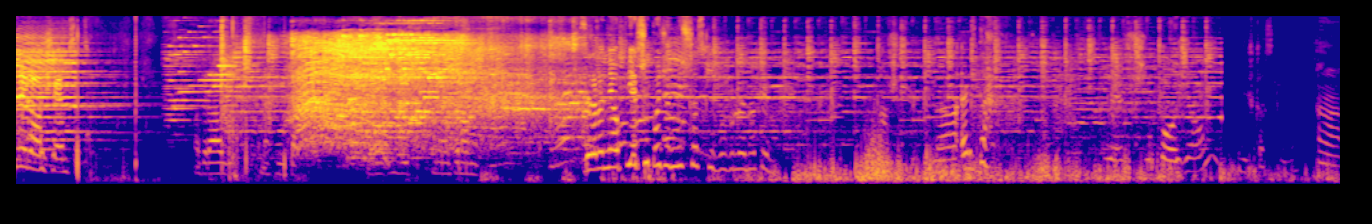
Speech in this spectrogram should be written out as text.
4800. Od razu, na porządku. Zaraz będę miał pierwszy poziom mistrzowski w ogóle na tym. Na RT. Pierwszy poziom. Mistrzowski, no. A,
